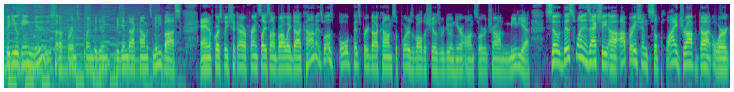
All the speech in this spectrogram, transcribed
video game news uh, for InsertCoinToBegin.com. It's Mini Boss. And of course, please check out our friend SliceOnBroadway.com as well as BoldPittsburgh.com, supporters of all the shows we're doing here on Sorgatron Media. So this one is actually uh, OperationSupplyDrop.org.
